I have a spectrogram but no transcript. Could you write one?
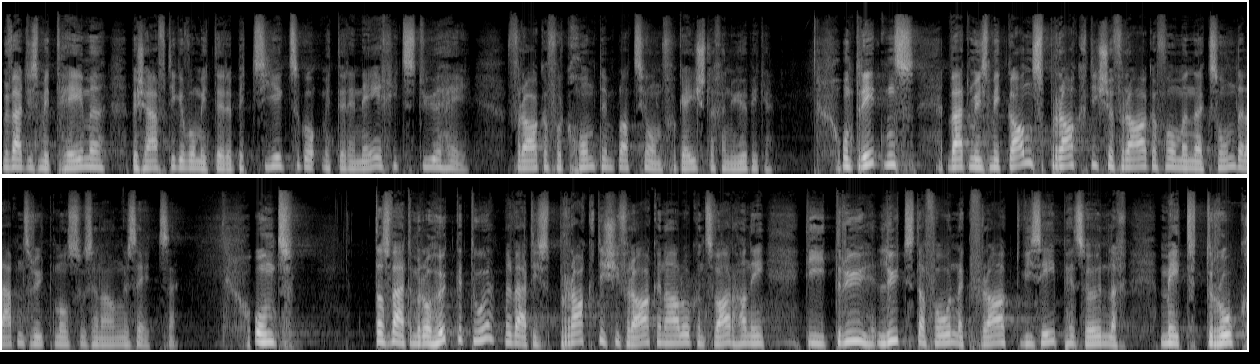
Wir werden uns mit Themen beschäftigen, die mit der Beziehung zu Gott, mit der Nähe zu tun haben. Fragen von Kontemplation, von geistlichen Übungen. Und drittens werden wir uns mit ganz praktischen Fragen von einem gesunden Lebensrhythmus auseinandersetzen. Und das werden wir auch heute tun. Wir werden uns praktische Fragen anschauen. Und zwar habe ich die drei Leute da vorne gefragt, wie sie persönlich mit Druck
